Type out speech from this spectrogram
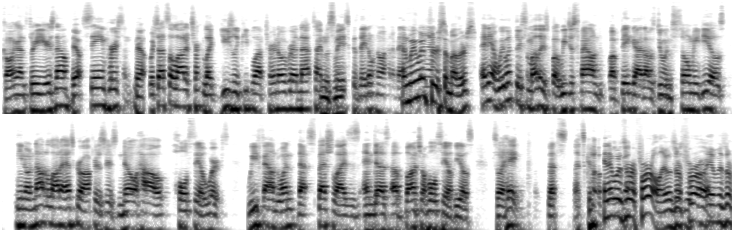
going on three years now. Yep. Same person. Yep. Which that's a lot of turn. Like usually people have turnover in that type Mhm. of space because they don't know how to manage. And we went them. through some others. And yeah, we went through some others, but we just found a big guy that was doing so many deals. You know, not a lot of escrow officers know how wholesale works. We found one that specializes and does a bunch of wholesale deals. So hey, let's let's go. And it was a referral. It was It was a referral. referral. It was a Yeah.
